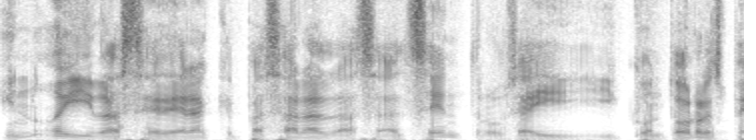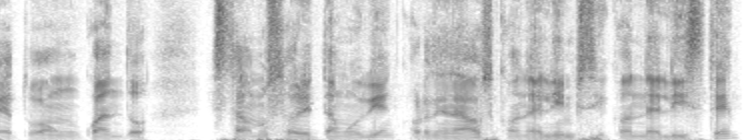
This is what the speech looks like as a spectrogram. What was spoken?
y no iba a ceder a que pasara al centro. O sea, y, con todo respeto, aun cuando estamos ahorita muy bien coordinados con el IMSS y con el ISTE,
